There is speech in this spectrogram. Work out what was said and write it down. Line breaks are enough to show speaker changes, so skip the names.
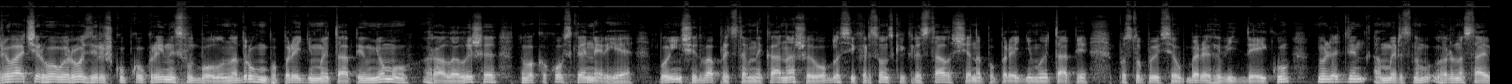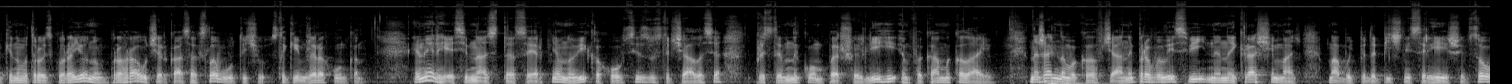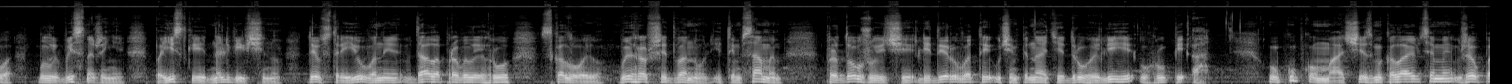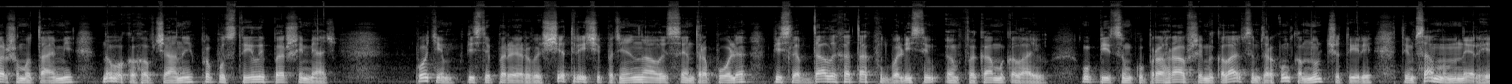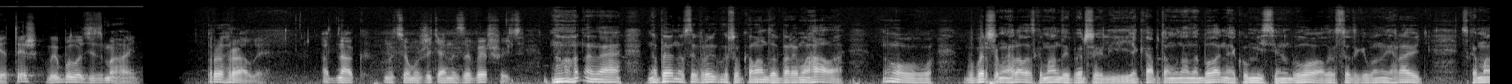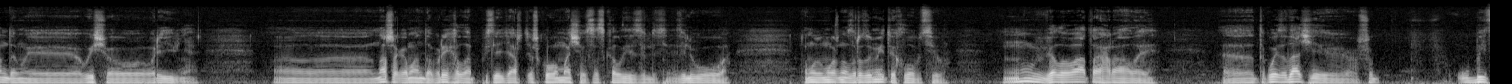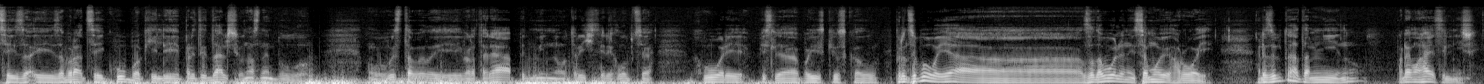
Триває черговий розіграш Кубка України з футболу. На другому попередньому етапі в ньому грала лише Новокаховська енергія, бо інші два представника нашої області Херсонський кристал ще на попередньому етапі поступився в береговій Дейку 0-1, а мир з Горностаївки Новотроїцького району програв у Черкасах Славутичу з таким же рахунком. Енергія 17 серпня в Новій Каховці зустрічалася з представником першої ліги МФК Миколаїв. На жаль, новокаховчани провели свій не найкращий матч. Мабуть, підопічний Сергій Шевцова були виснажені поїздки на Львівщину, де в стрію вони вдало провели гру з скалою, вигравши 2-0 і тим самим продовжуючи лідирувати у чемпіонаті другої ліги у групі А. У кубковому матчі з миколаївцями вже в першому таймі новокоховчани пропустили перший м'яч. Потім, після перерви, ще тричі починали з центра поля після вдалих атак футболістів МФК Миколаїв. У підсумку, програвши миколаївцям з рахунком 0-4. Тим самим енергія теж вибула зі змагань. Програли. Однак на цьому життя не завершується.
Ну, напевно, все привикли, щоб команда перемагала. Ну, по-перше, ми грали з командою першої ліги, яка б там вона не була, на якому місці не було, але все-таки вони грають з командами вищого рівня. Наша команда приїхала після тяжкого матчу зі скали зі Львова. Тому можна зрозуміти хлопців. Ну, вяловато грали. Е, такої задачі, щоб убитися і забрати цей кубок або прийти далі, у нас не було. Виставили і вратаря підмінного, 3-4 хлопця хворі після поїздки в скалу. Принципово я задоволений самою грою. Результатом ні, ну, перемагає сильніший.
